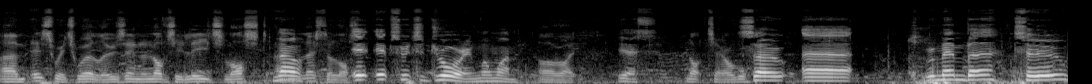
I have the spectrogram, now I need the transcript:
Um, Ipswich were losing, and obviously Leeds lost, No, and Leicester lost. I- Ipswich are drawing 1-1. All right, Yes. not terrible. So, uh, remember to,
